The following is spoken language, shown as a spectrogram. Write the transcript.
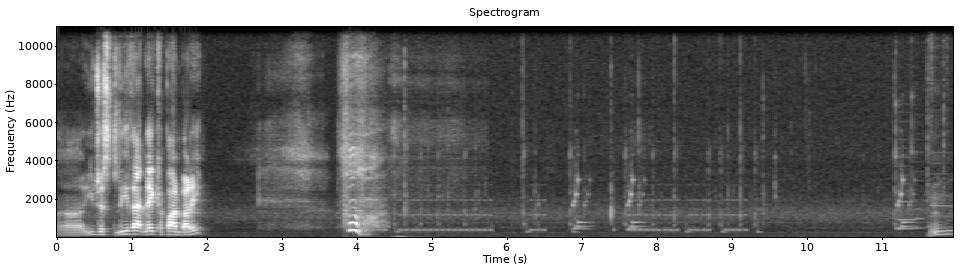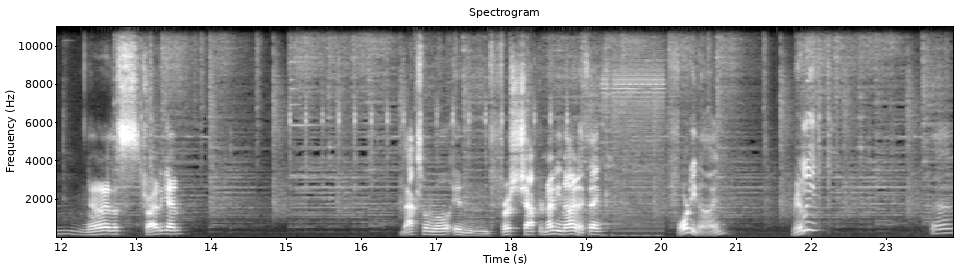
Uh, you just leave that makeup on, buddy. Whew. Mm, Alright, let's try it again. Maximum in first chapter, 99, I think. 49? Really? Uh,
